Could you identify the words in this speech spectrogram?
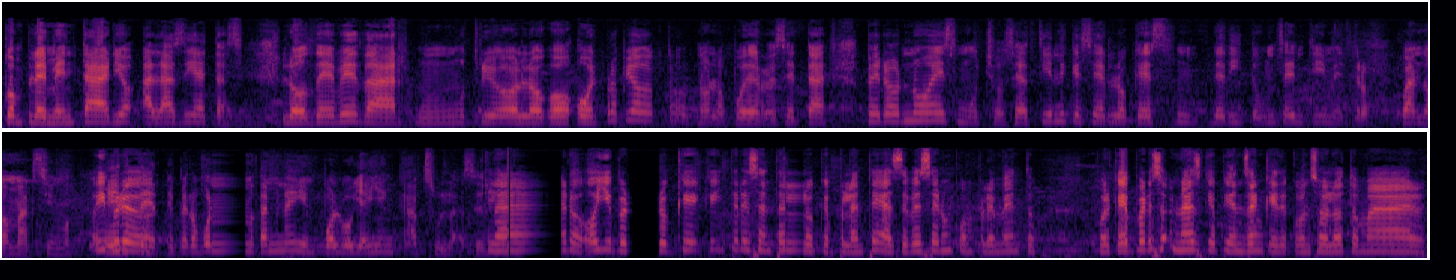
complementario a las dietas. Lo debe dar un nutriólogo o el propio doctor, no lo puede recetar, pero no es mucho, o sea, tiene que ser lo que es un dedito, un centímetro, cuando máximo. Oye, pero- Enter- pero bueno, también hay en polvo y hay en cápsulas. Claro, oye, pero, pero qué, qué interesante lo que planteas, debe ser un complemento, porque hay personas que piensan que con solo tomar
